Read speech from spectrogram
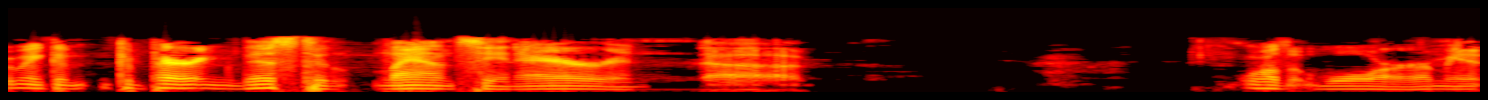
I mean com- comparing this to Land Sea and Air and uh, World at War I mean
